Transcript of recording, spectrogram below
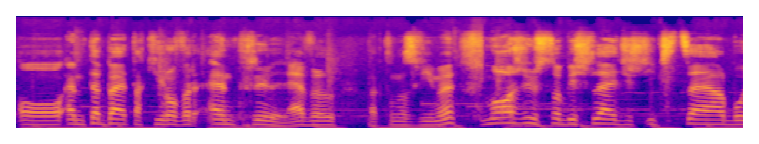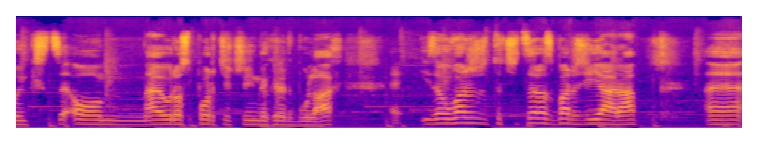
o MTB, taki rower entry level, tak to nazwijmy. Może już sobie śledzisz XC albo XCO na Eurosporcie czy innych Red Bullach e, i zauważysz, że to Ci coraz bardziej jara, e,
